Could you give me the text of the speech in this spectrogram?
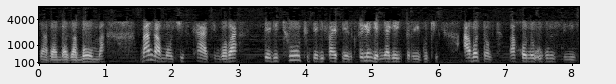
zaba- zaboma bangamotshi isikhathi ngoba thirty-two to thirty-five years kusele ngeminyaka eyi-three ukuthi abodoktar bakhone ukumsiza.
